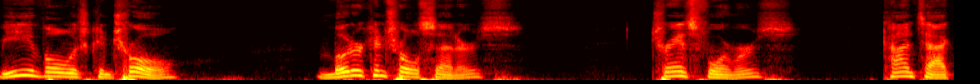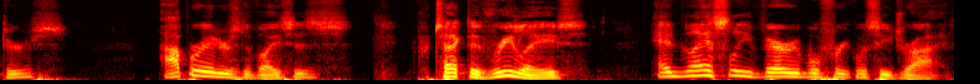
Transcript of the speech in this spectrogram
medium voltage control, motor control centers, transformers, contactors, operators devices, protective relays, and lastly variable frequency drives.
